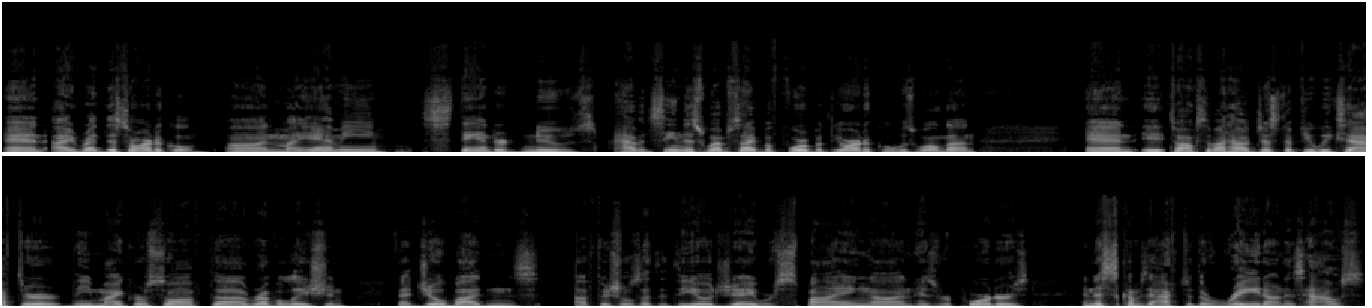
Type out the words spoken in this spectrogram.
And I read this article on Miami Standard News. I haven't seen this website before, but the article was well done. And it talks about how just a few weeks after the Microsoft uh, revelation that Joe Biden's officials at the DOJ were spying on his reporters, and this comes after the raid on his house,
